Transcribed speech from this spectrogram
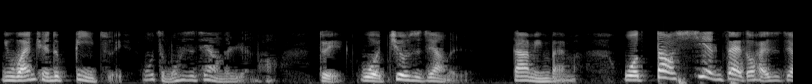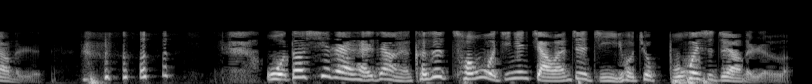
你完全都闭嘴。我怎么会是这样的人？哈，对，我就是这样的人，大家明白吗？我到现在都还是这样的人。我到现在才是这样的人，可是从我今天讲完这集以后，就不会是这样的人了，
